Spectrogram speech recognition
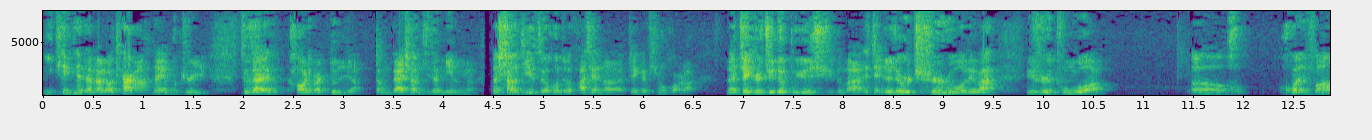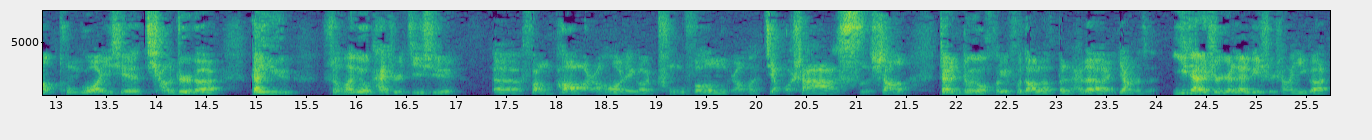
一天天在那聊天啊，那也不至于，就在壕里边蹲着等待上级的命令。那上级最后就发现了这个停火了，那这是绝对不允许的嘛，这简直就是耻辱，对吧？于是通过，呃。换防通过一些强制的干预，双方又开始继续呃放炮，然后这个冲锋，然后绞杀死伤，战争又恢复到了本来的样子。一战是人类历史上一个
